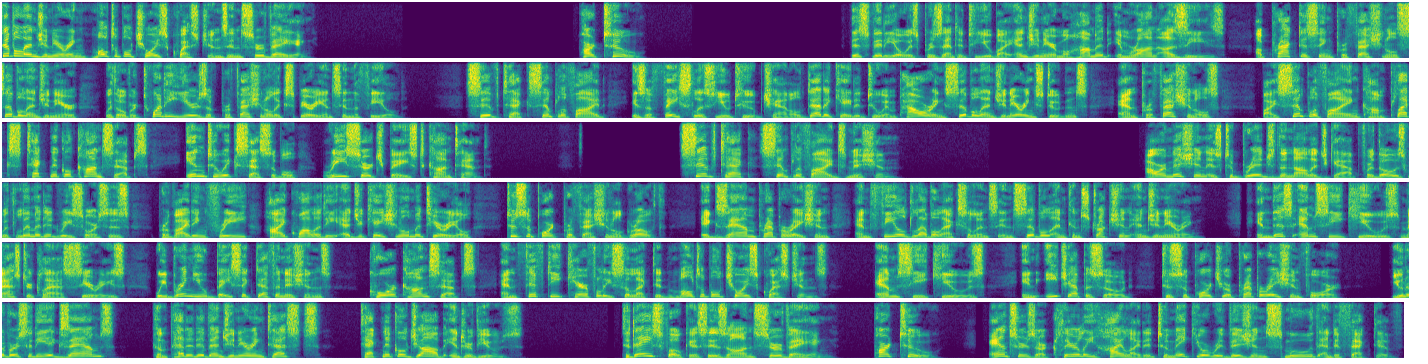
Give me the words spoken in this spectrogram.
Civil Engineering Multiple Choice Questions in Surveying. Part 2. This video is presented to you by engineer Muhammad Imran Aziz, a practicing professional civil engineer with over 20 years of professional experience in the field. CivTech Simplified is a faceless YouTube channel dedicated to empowering civil engineering students and professionals by simplifying complex technical concepts into accessible, research-based content. CivTech Simplified's mission Our mission is to bridge the knowledge gap for those with limited resources, providing free, high-quality educational material to support professional growth, exam preparation, and field-level excellence in civil and construction engineering. In this MCQ's Masterclass series, we bring you basic definitions, core concepts, and 50 carefully selected multiple-choice questions, MCQs, in each episode to support your preparation for university exams, competitive engineering tests, technical job interviews. Today's focus is on surveying. Part 2. Answers are clearly highlighted to make your revision smooth and effective.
